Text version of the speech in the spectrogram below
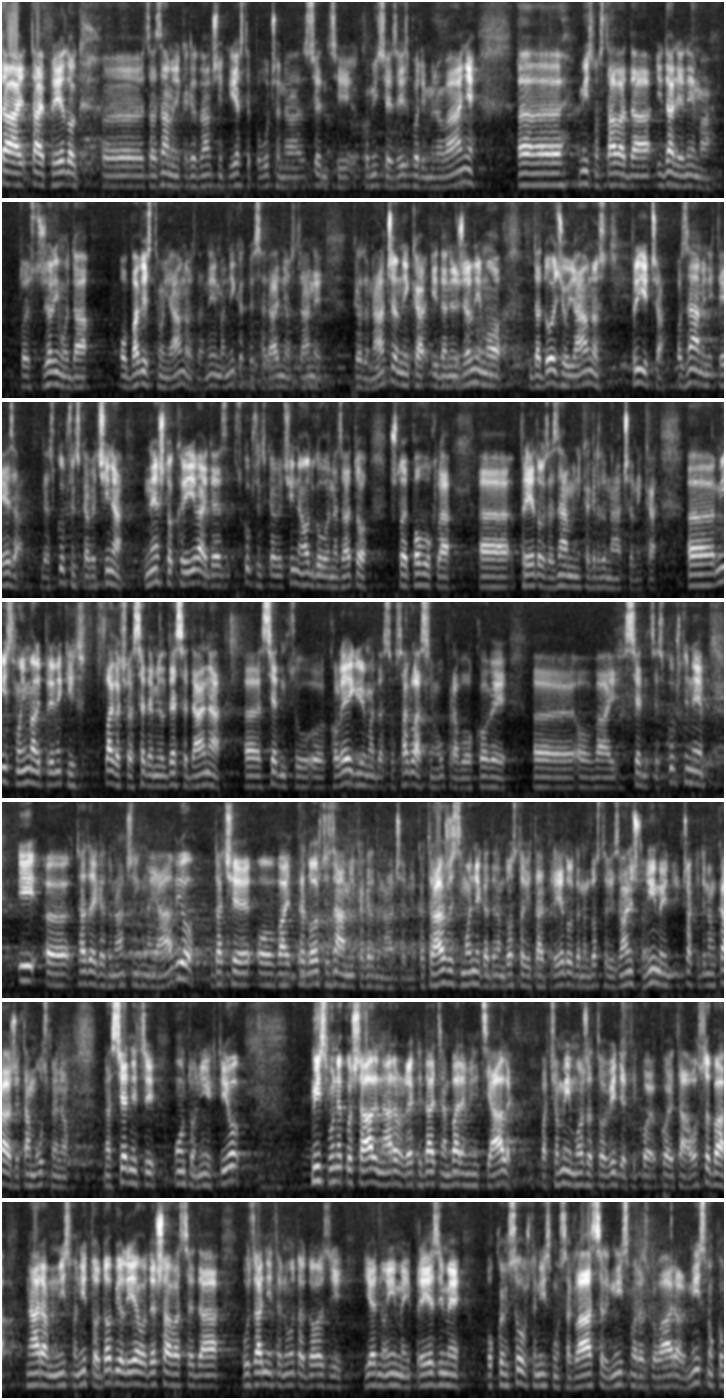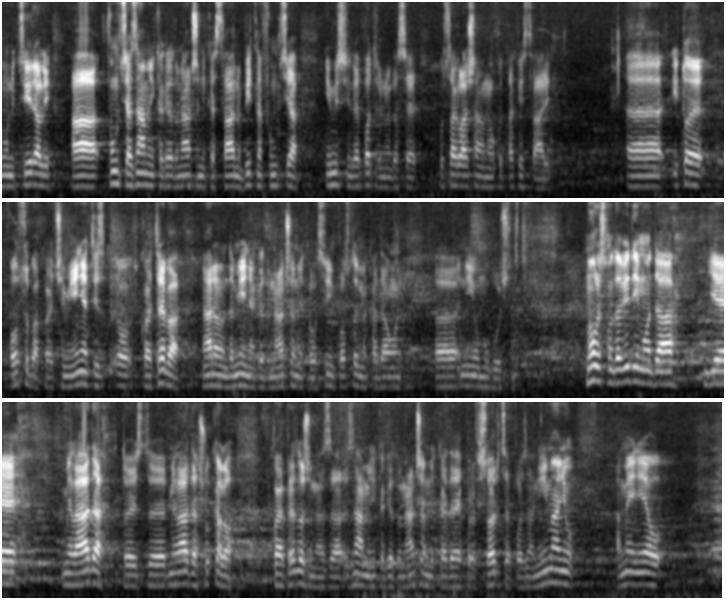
Taj, taj prijedlog e, za zamjenika gradonačnika jeste povučen na sjednici Komisije za izbor i imenovanje. E, mi smo stava da i dalje nema, to jest želimo da obavijestimo javnost da nema nikakve saradnje od strane gradonačelnika i da ne želimo da dođe u javnost priča o zamjeni teza, da je skupštinska većina nešto kriva i da je skupštinska većina odgovorna za to što je povukla predlog prijedlog za zamjenika gradonačelnika. E, mi smo imali prije nekih slagaćeva 7 ili deset dana e, sjednicu e, kolegijuma da se usaglasimo upravo oko ove ovaj, sjednice skupštine i tada je gradonačelnik najavio da će ovaj, predložiti zamjenika gradonačelnika. Tražili smo od njega da nam dostavi taj prijedlog, da nam dostavi zvanično ime, čak i da nam kaže tamo usmeno na sjednici, on to nije htio. Mi smo u nekoj šali naravno rekli dajte nam barem inicijale, pa ćemo mi možda to vidjeti ko je, ko je ta osoba. Naravno nismo ni to dobili, evo dešava se da u zadnji trenutak dolazi jedno ime i prezime o kojem se uopšte nismo usaglasili, nismo razgovarali, nismo komunicirali, a funkcija zamjenika gradonačelnika je stvarno bitna funkcija i mislim da je potrebno da se usaglašavamo oko takve stvari. E, I to je osoba koja će mijenjati, koja treba naravno da mijenja gradonačelnika u svim poslovima kada on e, nije u mogućnosti. Mogli smo da vidimo da je Milada, to jest Milada Šukalo, koja je predložena za znamenika gradonačelnika, da je profesorica po zanimanju, a meni je,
